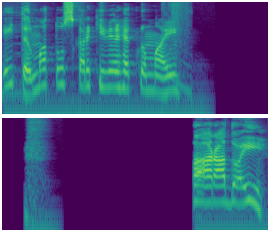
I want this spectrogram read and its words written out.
Eita, matou os caras que vieram reclamar aí. Parado aí.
